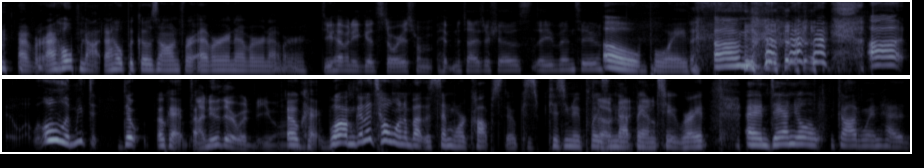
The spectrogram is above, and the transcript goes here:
ever. I hope not. I hope it goes on forever and ever and ever. do you have any good stories from hypnotizer shows that you've been to? Oh boy. Um. uh. Oh, let me. Do, there, okay. I knew there would be one. Okay. Well, I'm gonna tell one about the Send More Cops though, because because you know he plays in that band too, right? And Daniel Godwin had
